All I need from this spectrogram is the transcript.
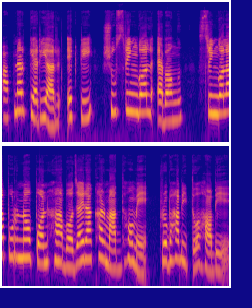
আপনার ক্যারিয়ার একটি সুশৃঙ্গল এবং শৃঙ্খলাপূর্ণ পন্হা বজায় রাখার মাধ্যমে প্রভাবিত হবে।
